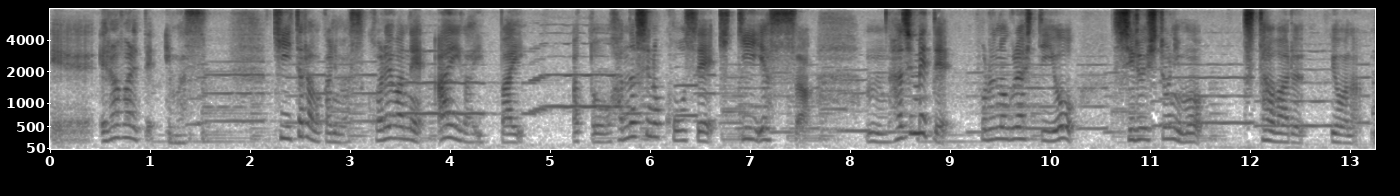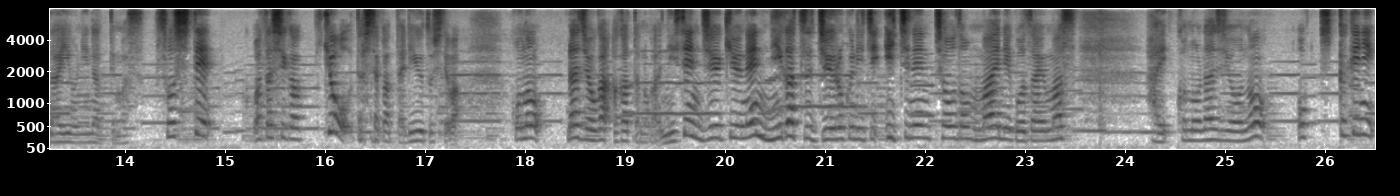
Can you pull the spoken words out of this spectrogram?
えー、選ばれています。聞いたら分かります。これはね愛がいっぱい。あと話の構成聞きやすさ、うん、初めてポルノグラフィティを知る人にも伝わるような内容になってます。そして私が今日出したかった理由としてはこのラジオが上がったのが2019年2月16日1年ちょうど前にございます。はいこのラジオのをきっかけに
